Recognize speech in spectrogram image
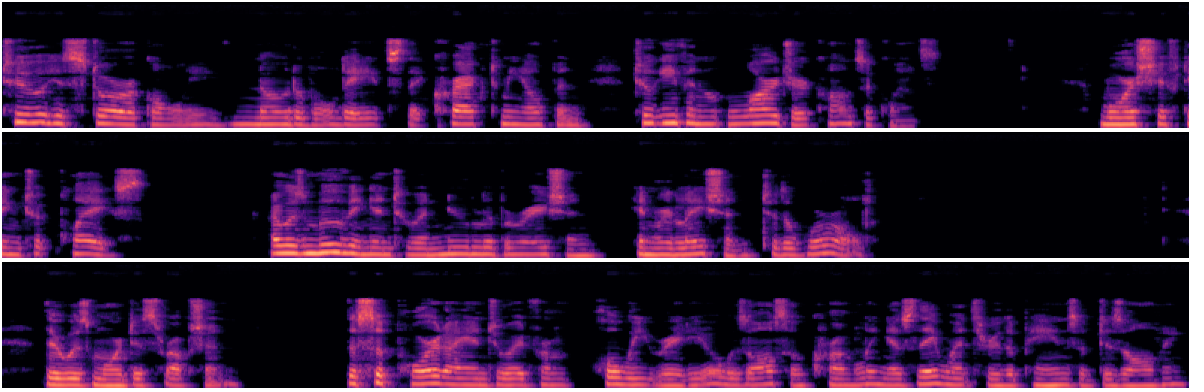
two historically notable dates that cracked me open to even larger consequence. More shifting took place. I was moving into a new liberation in relation to the world. There was more disruption. The support I enjoyed from Whole Wheat Radio was also crumbling as they went through the pains of dissolving.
